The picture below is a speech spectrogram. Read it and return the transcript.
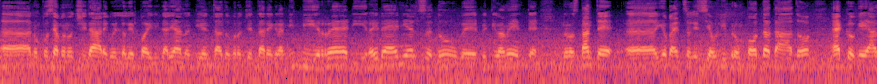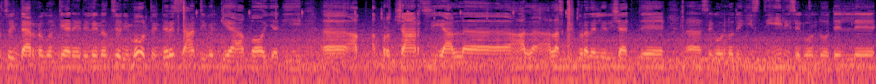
eh, non possiamo non citare quello che poi in italiano è diventato progettare grandi birre di Ray Daniels, dove effettivamente, nonostante eh, io penso che sia un libro un po' datato, ecco che al suo interno contiene delle nozioni molto interessanti per chi ha voglia di eh, approcciarsi al, alla, alla, scrittura delle ricette eh, secondo degli stili, secondo delle,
